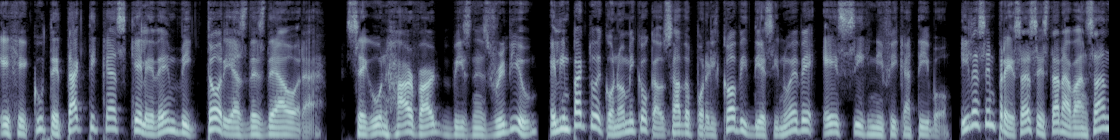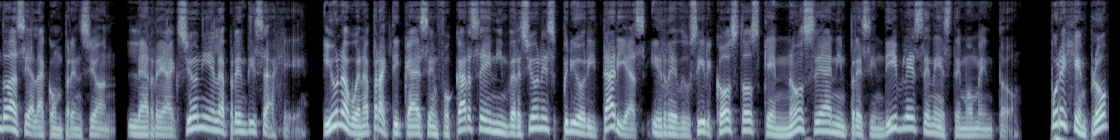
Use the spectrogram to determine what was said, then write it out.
Ejecute tácticas que le den victorias desde ahora. Según Harvard Business Review, el impacto económico causado por el COVID-19 es significativo y las empresas están avanzando hacia la comprensión, la reacción y el aprendizaje. Y una buena práctica es enfocarse en inversiones prioritarias y reducir costos que no sean imprescindibles en este momento. Por ejemplo,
